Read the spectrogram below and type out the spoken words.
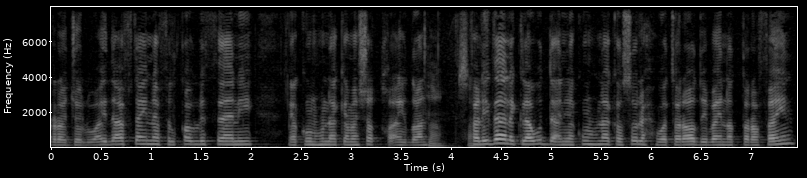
الرجل. وإذا أفتينا في القول الثاني يكون هناك مشقة أيضا. نعم صحيح. فلذلك لابد أن يكون هناك صلح وتراضي بين الطرفين.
